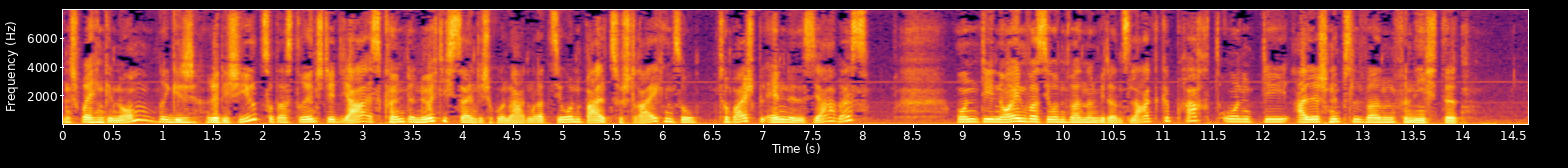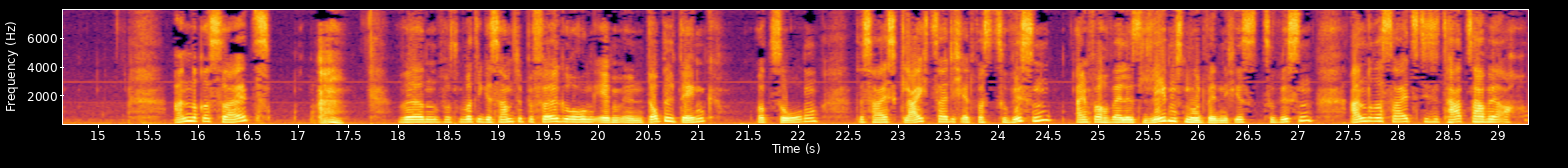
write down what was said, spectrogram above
entsprechend genommen, redigiert, sodass drin steht, ja, es könnte nötig sein, die Schokoladenration bald zu streichen, so zum Beispiel Ende des Jahres. Und die neuen Versionen werden dann wieder ins Lager gebracht und die alle Schnipsel werden vernichtet. Andererseits werden, wird die gesamte Bevölkerung eben in Doppeldenk erzogen. Das heißt, gleichzeitig etwas zu wissen, einfach weil es lebensnotwendig ist zu wissen. Andererseits diese Tatsache, auch,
